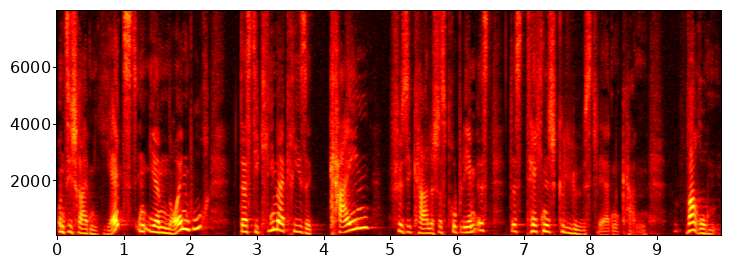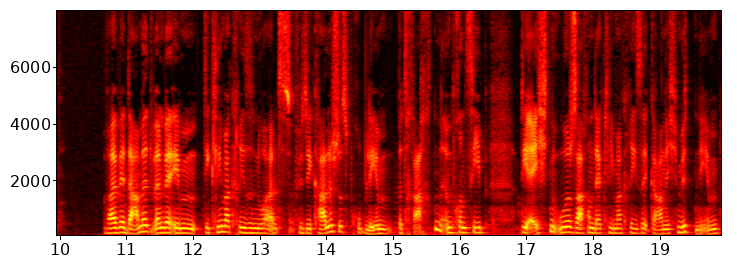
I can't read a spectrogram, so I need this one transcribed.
Und Sie schreiben jetzt in Ihrem neuen Buch, dass die Klimakrise kein physikalisches Problem ist, das technisch gelöst werden kann. Warum? Weil wir damit, wenn wir eben die Klimakrise nur als physikalisches Problem betrachten, im Prinzip die echten Ursachen der Klimakrise gar nicht mitnehmen.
